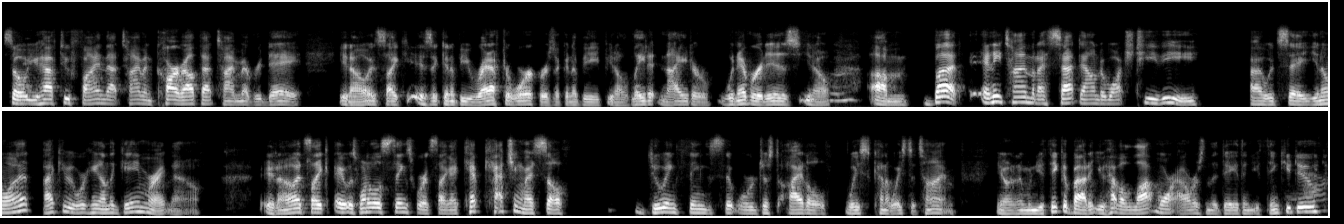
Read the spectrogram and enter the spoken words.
So you have to find that time and carve out that time every day. You know it's like is it going to be right after work or is it going to be you know late at night or whenever it is you know? Mm-hmm. um but anytime that i sat down to watch tv I would say, you know what? I could be working on the game right now. You know, it's like it was one of those things where it's like I kept catching myself doing things that were just idle, waste kind of waste of time. You know, and when you think about it, you have a lot more hours in the day than you think you do, yeah.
